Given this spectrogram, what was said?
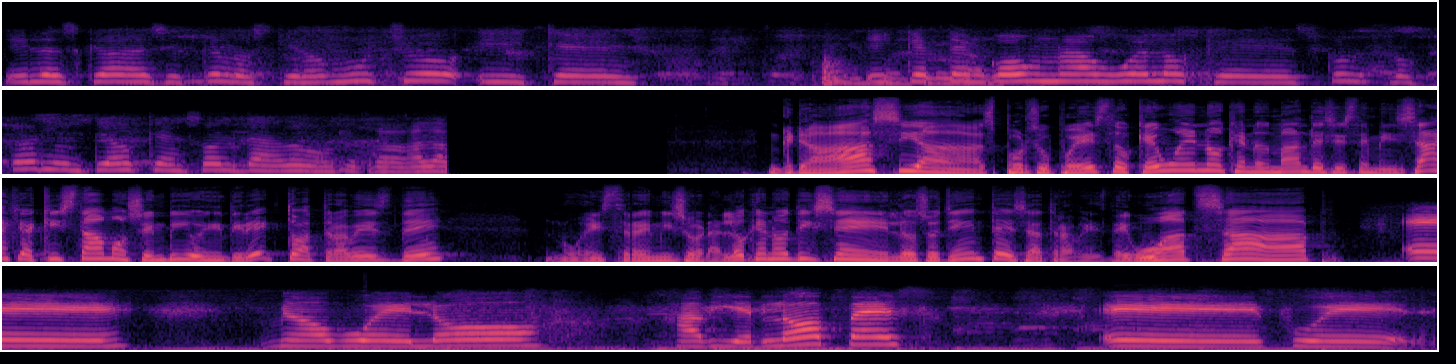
y les quiero decir que los quiero mucho y que, y que tengo un abuelo que es constructor y un tío que es soldador. Gracias, por supuesto. Qué bueno que nos mandes este mensaje. Aquí estamos en vivo y en directo a través de nuestra emisora. Lo que nos dicen los oyentes a través de WhatsApp. Eh, mi abuelo Javier López eh, fue,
